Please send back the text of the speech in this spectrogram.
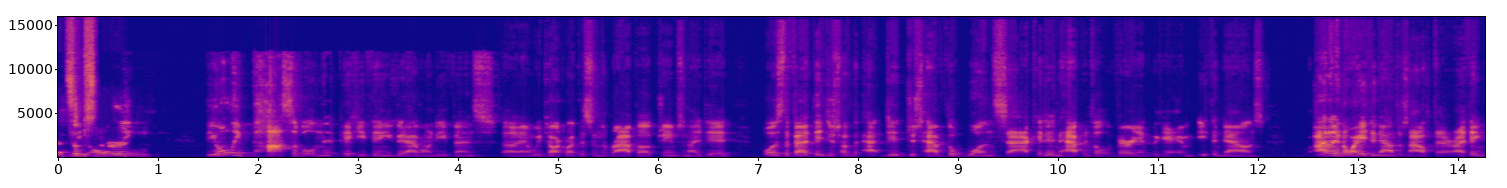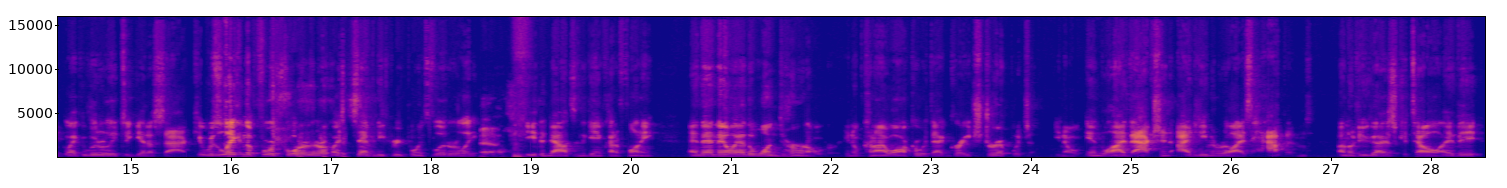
that's the absurd. Only, the only possible nitpicky thing you could have on defense, uh, and we talked about this in the wrap up, James and I did, was the fact they just have did just have the one sack. It didn't happen until the very end of the game. Ethan Downs. I don't even know why Ethan Downs was out there. I think like literally to get a sack. It was late in the fourth quarter. They're up by 73 points, literally. Yeah. Ethan Downs in the game, kind of funny. And then they only had the one turnover. You know, Kani Walker with that great strip, which you know in live action I didn't even realize happened. I don't know if you guys could tell. They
